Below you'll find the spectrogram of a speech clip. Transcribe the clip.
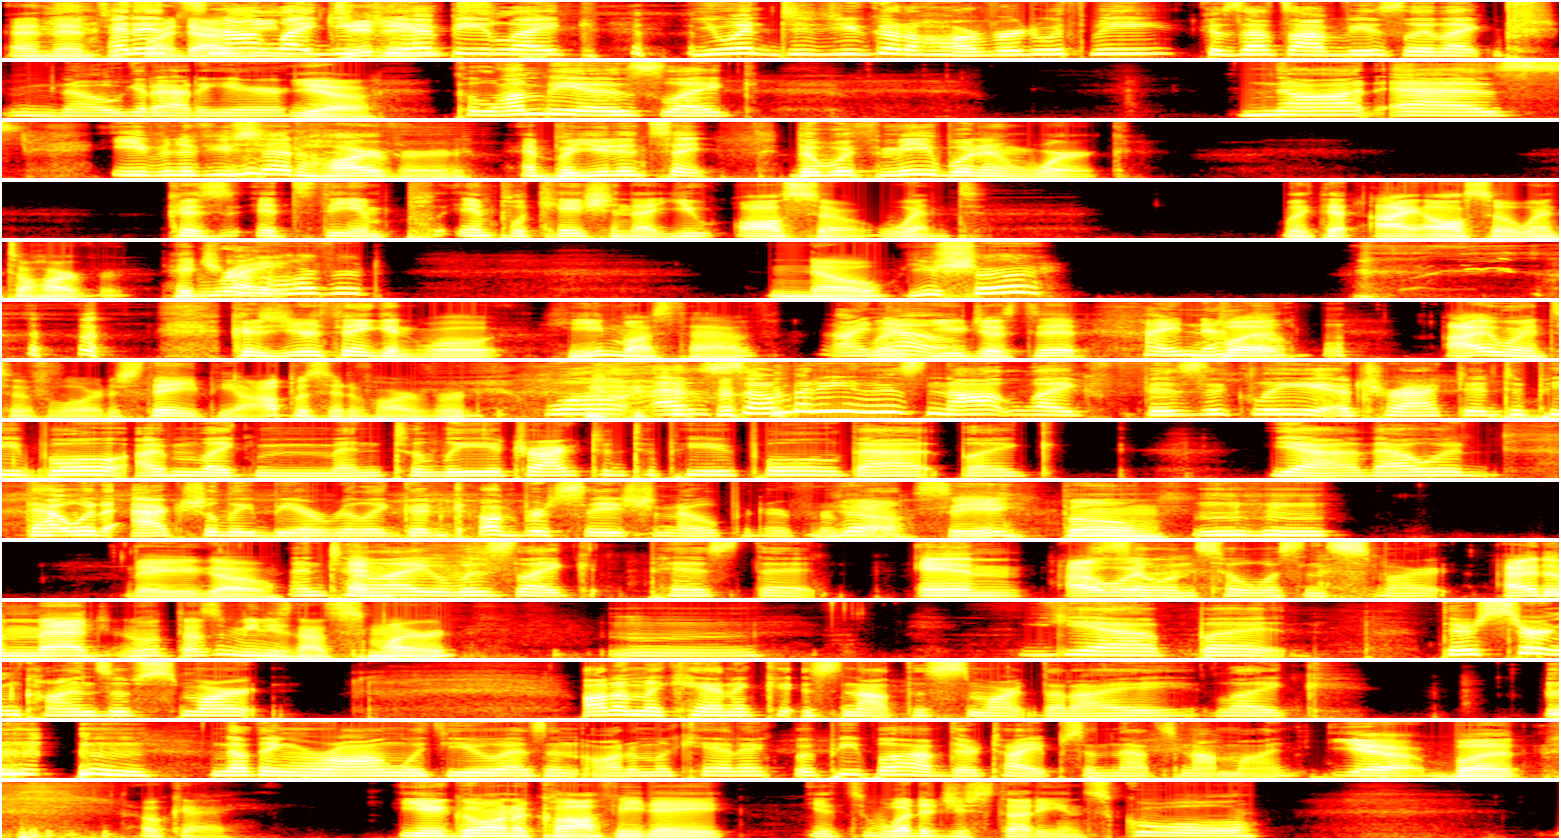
And then to and it's not like you didn't, can't be like, you went, did you go to Harvard with me? Because that's obviously like, pff, no, get out of here. Yeah. Columbia is like not as even if you said Harvard, and but you didn't say the with me wouldn't work because it's the impl- implication that you also went, like that I also went to Harvard. Hey, did you go Right. to Harvard? No, you sure? Because you're thinking, well, he must have. I like know. you just did. I know. but- I went to Florida State, the opposite of Harvard. well, as somebody who's not like physically attracted to people, I'm like mentally attracted to people that like yeah, that would that would actually be a really good conversation opener for me. yeah. See, boom. Mhm. There you go. Until and, I was like pissed that and I would. so and so wasn't smart. I'd imagine. Well, it doesn't mean he's not smart. Mm. Yeah, but there's certain kinds of smart. Auto mechanic is not the smart that I like. Nothing wrong with you as an auto mechanic, but people have their types, and that's not mine. Yeah, but okay. You go on a coffee date. It's what did you study in school?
